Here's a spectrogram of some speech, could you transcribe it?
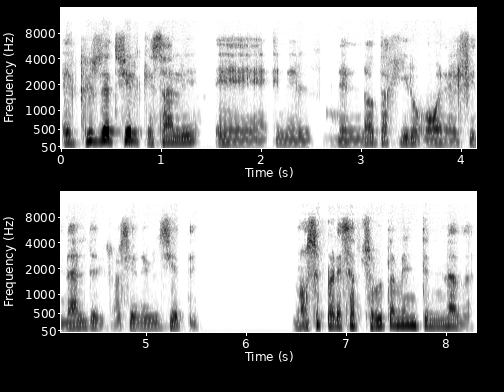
el Chris Redfield que sale eh, en, el, en el Nota Hero o en el final del Resident Evil 7 no se parece absolutamente nada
